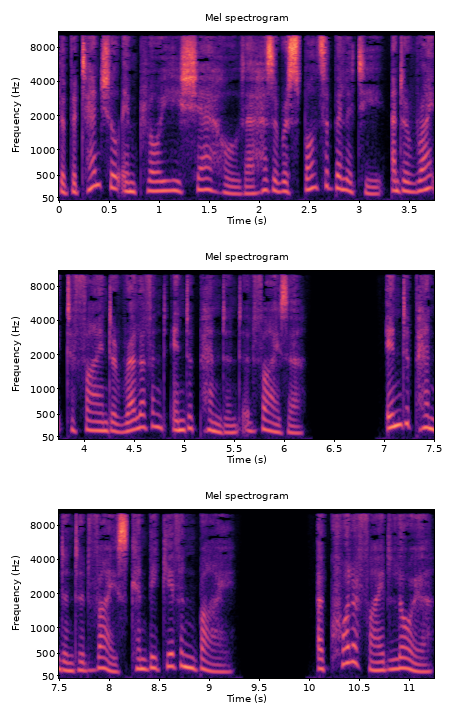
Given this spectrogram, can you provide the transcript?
The potential employee shareholder has a responsibility and a right to find a relevant independent advisor. Independent advice can be given by a qualified lawyer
